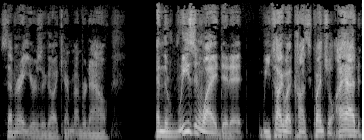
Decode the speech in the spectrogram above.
seven or eight years ago. I can't remember now. And the reason why I did it, you talk about consequential. I had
